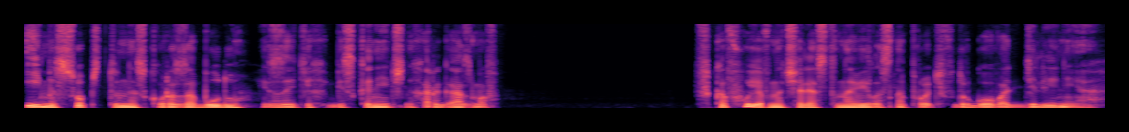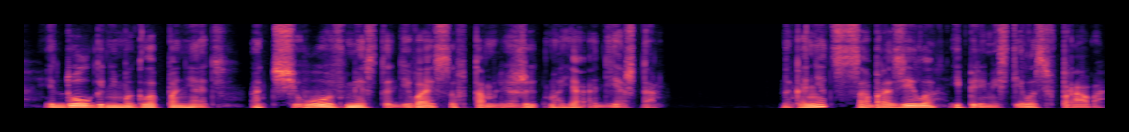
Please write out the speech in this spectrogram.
имя собственное скоро забуду из-за этих бесконечных оргазмов. В шкафу я вначале остановилась напротив другого отделения и долго не могла понять, от чего вместо девайсов там лежит моя одежда. Наконец сообразила и переместилась вправо.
